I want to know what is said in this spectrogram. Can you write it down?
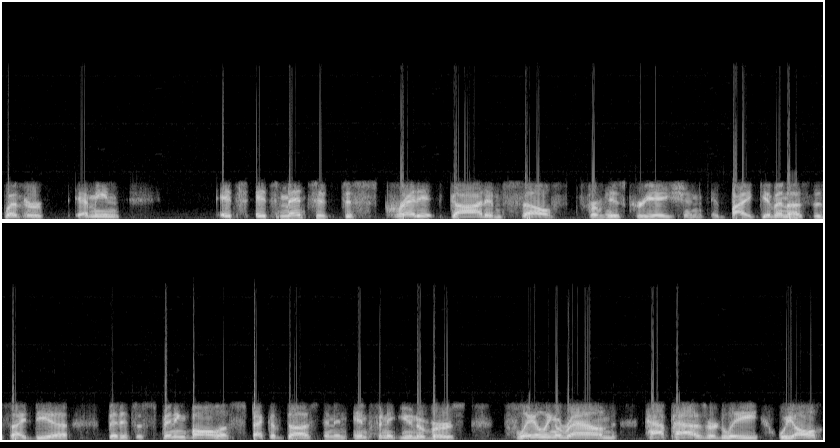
Whether I mean, it's it's meant to discredit God Himself from His creation by giving us this idea that it's a spinning ball, a speck of dust in an infinite universe, flailing around haphazardly. We all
